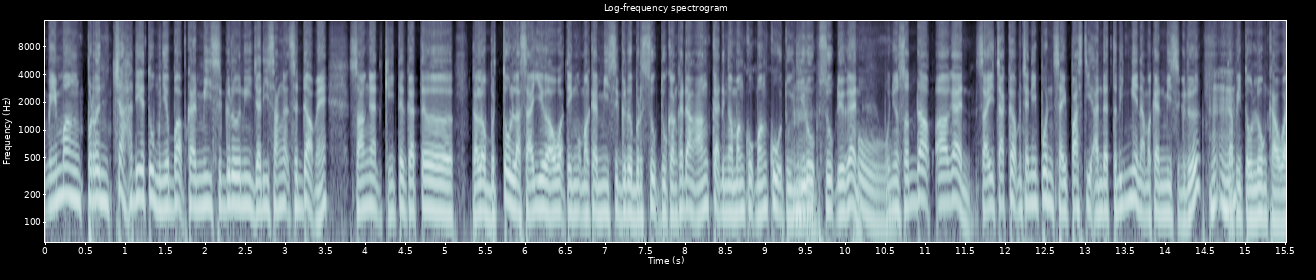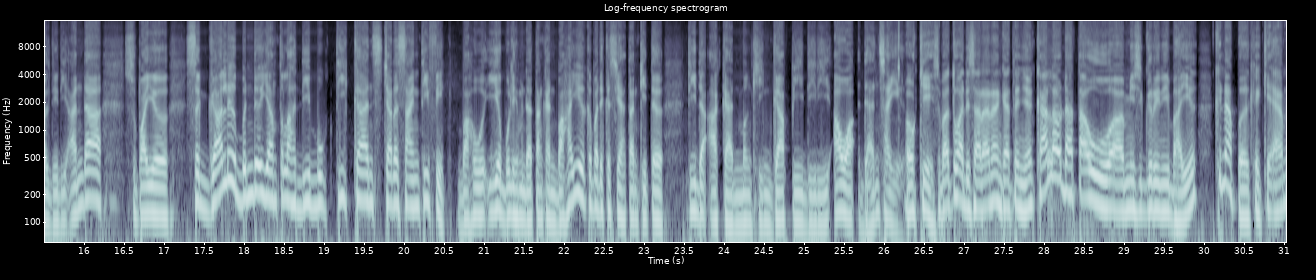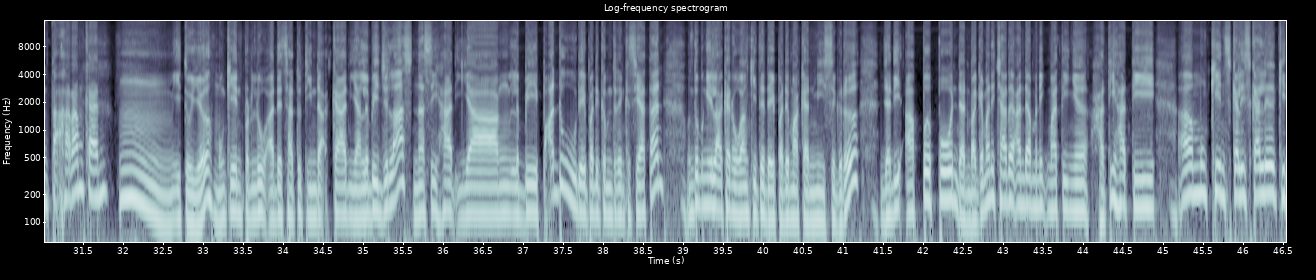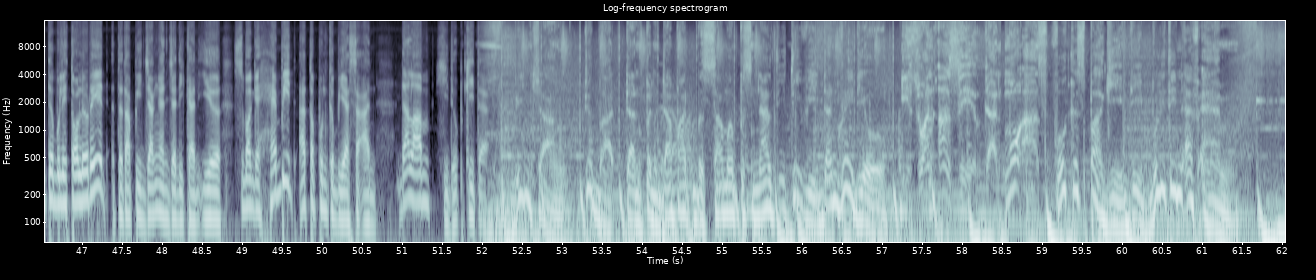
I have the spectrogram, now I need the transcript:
memang perencah dia tu menyebabkan mi segera ni jadi sangat sedap eh. Sangat kita kata kalau betul lah saya awak tengok makan mi segera bersup tu kadang-kadang angkat dengan mangkuk-mangkuk tu hirup sup dia kan. Oh. Punya sedap ah kan. Saya cakap macam ni pun saya pasti anda teringin nak makan mi segera Mm-mm. tapi tolong kawal diri anda supaya segala benda yang telah dibuktikan secara saintifik bahawa ia boleh mendatangkan bahaya kepada kesihatan kita tidak akan menghinggapi diri awak dan saya. Okey, sebab tu ada saranan katanya kalau dah tahu uh, mi segera ni bahaya, kenapa KKM tak haramkan? Hmm, itu ya. Mungkin perlu ada satu tindakan yang lebih jelas, nasihat yang lebih padu daripada Kementerian Kesihatan untuk mengelakkan orang kita daripada makan mi segera. Jadi apa pun dan bagaimana cara anda menikmatinya, hati-hati. Uh, mungkin sekali-sekala kita boleh tolerate tetapi jangan jadikan ia sebagai habit ataupun kebiasaan dalam hidup kita. Bincang, debat dan pendapat bersama personaliti TV dan radio. Izwan Azir dan Muaz Fokus Pagi di Bulletin FM.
